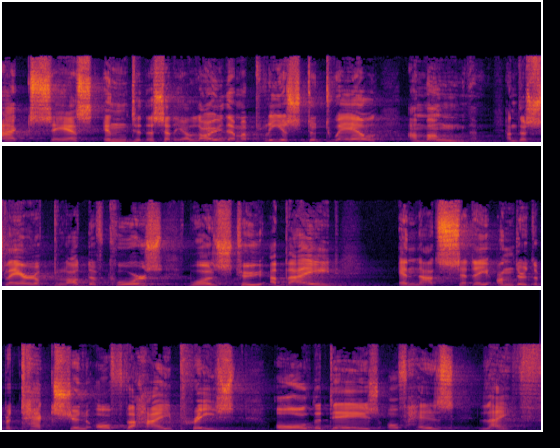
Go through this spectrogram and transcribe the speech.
access into the city, allow them a place to dwell among them. And the slayer of blood, of course, was to abide in that city under the protection of the high priest all the days of his life.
